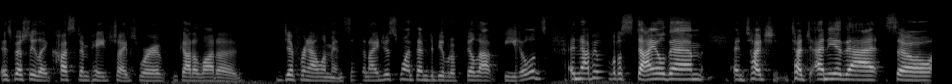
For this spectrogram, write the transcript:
especially like custom page types where I've got a lot of different elements. And I just want them to be able to fill out fields and not be able to style them and touch touch any of that. So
